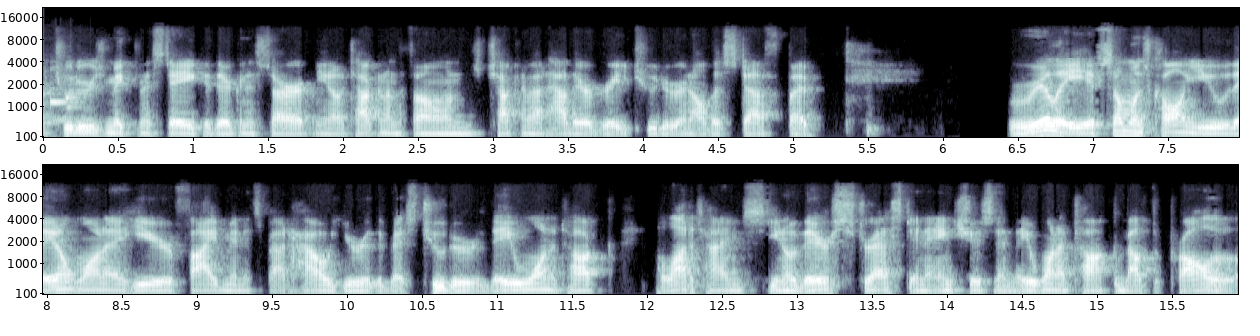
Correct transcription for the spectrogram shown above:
tutors make the mistake they're going to start, you know, talking on the phone, talking about how they're a great tutor and all this stuff. But really, if someone's calling you, they don't want to hear five minutes about how you're the best tutor. They want to talk a lot of times, you know, they're stressed and anxious and they want to talk about the problem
